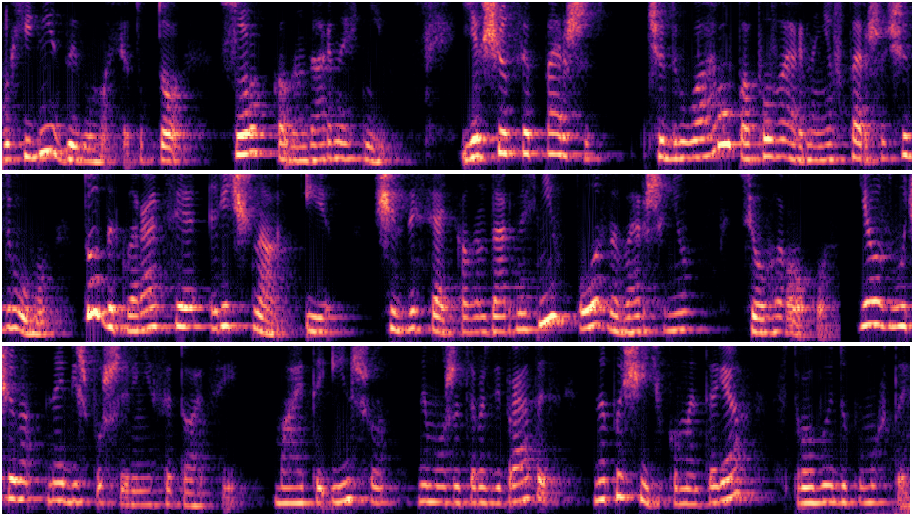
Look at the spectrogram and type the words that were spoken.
вихідні, дивимося, тобто 40 календарних днів. Якщо це перша чи друга група повернення в першу чи другу, то декларація річна і 60 календарних днів по завершенню цього року. Я озвучила найбільш поширені ситуації. Маєте іншу, не можете розібратись? Напишіть в коментарях, спробую допомогти.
